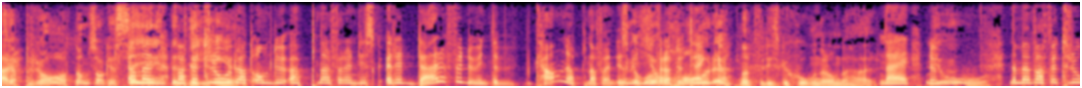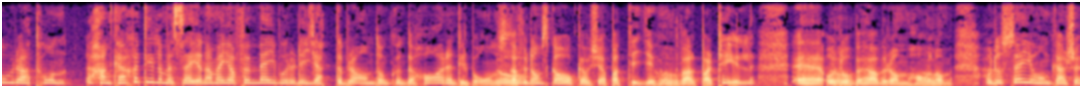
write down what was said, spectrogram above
att man ska prata om saker. Jag Ja, säger men inte varför det. tror du att om du öppnar för en diskussion, är det därför du inte kan öppna för en Nej, diskussion? men jag för att du har tänker, öppnat för diskussioner om det här. nej, nu, Jo. nej, men varför tror du att hon, han kanske till och med säger, nej men ja, för mig vore det jättebra om de kunde ha den till på onsdag, Ja. för de ska åka och köpa tio hundvalpar till, eh, och då behöver de honom. Och då säger hon kanske,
